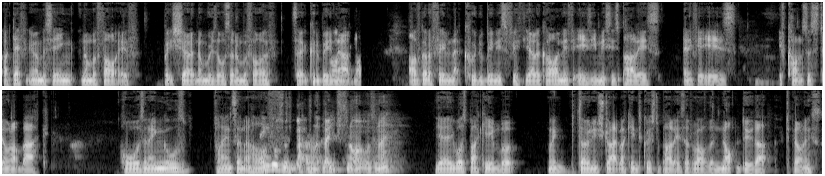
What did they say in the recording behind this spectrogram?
I definitely remember seeing number five, but his shirt number is also number five, so it could have been right. that. I've got a feeling that could have been his fifth yellow card, and if it is, he misses Palace, and if it is, if Konsa's still not back, Hause and Engels playing centre half. Engels was back on the bench tonight, wasn't he? Yeah, he was back in, but I mean, throwing him straight back into Crystal Palace, I'd rather not do that, to be honest.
